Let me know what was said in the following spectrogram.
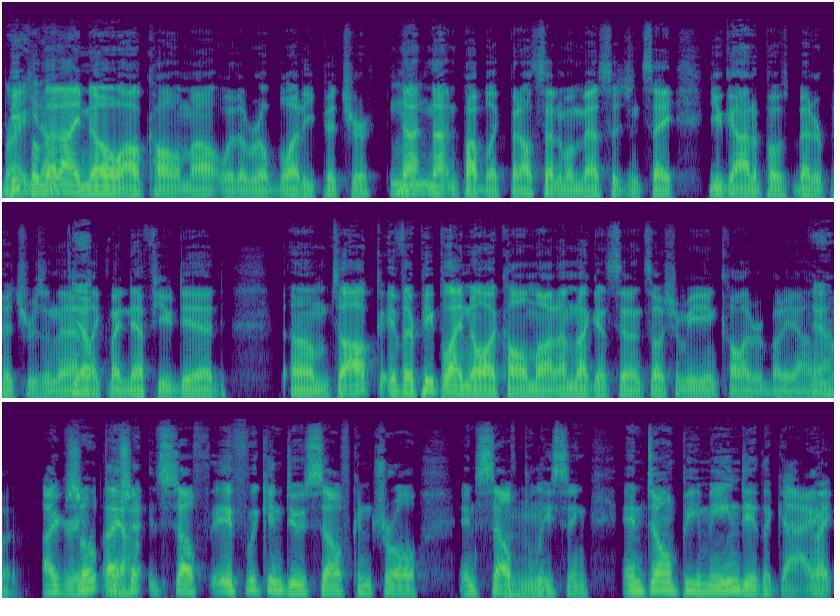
Right. People you know. that I know, I'll call them out with a real bloody picture. Not Mhm. not in public, but I'll send them a message and say, "You got to post better pictures than that." Yep. Like my nephew did. Um, so I'll, if there are people I know, I call them out. I'm not going to sit on social media and call everybody out. Yeah. But I agree. So- I- so- self, if we can do self control and self policing, and don't be mean to the guy. Right.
